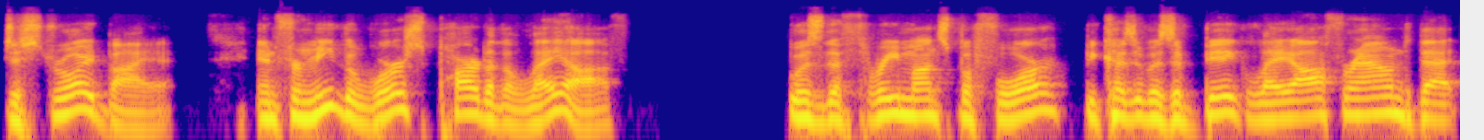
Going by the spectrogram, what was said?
destroyed by it. And for me, the worst part of the layoff was the three months before because it was a big layoff round that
